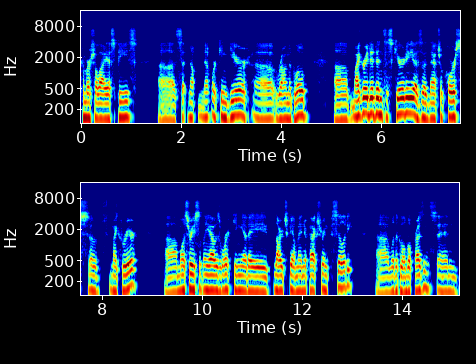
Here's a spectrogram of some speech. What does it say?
commercial ISPs setting up networking gear uh, around the globe. Uh, migrated into security as a natural course of my career. Uh, most recently, I was working at a large scale manufacturing facility uh, with a global presence and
